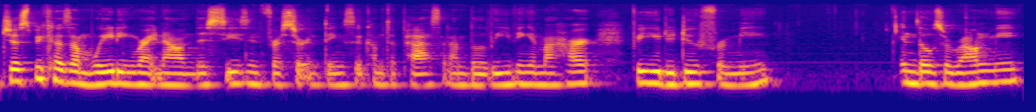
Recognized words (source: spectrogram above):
just because I'm waiting right now in this season for certain things to come to pass that I'm believing in my heart for you to do for me and those around me,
